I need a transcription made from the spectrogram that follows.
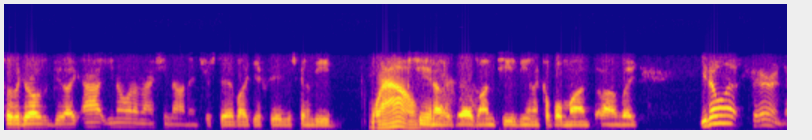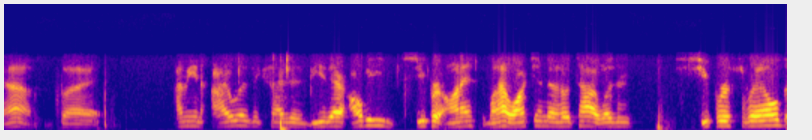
So the girls would be like, "Ah, you know what? I'm actually not interested. Like, if you're just going to be Wow. seeing other girls on TV in a couple months," and I was like, "You know what? Fair enough." But I mean, I was excited to be there. I'll be super honest. When I walked into the hotel, I wasn't super thrilled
